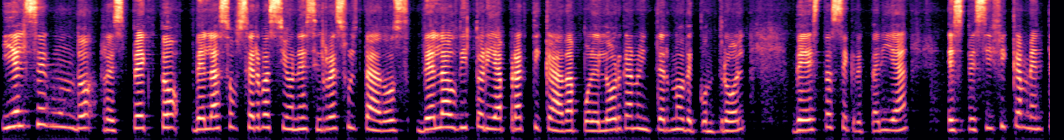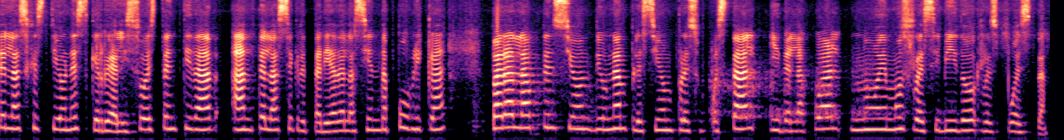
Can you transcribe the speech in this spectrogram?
Y el segundo respecto de las observaciones y resultados de la auditoría practicada por el órgano interno de control de esta Secretaría específicamente en las gestiones que realizó esta entidad ante la Secretaría de la Hacienda Pública para la obtención de una ampliación presupuestal y de la cual no hemos recibido respuesta.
